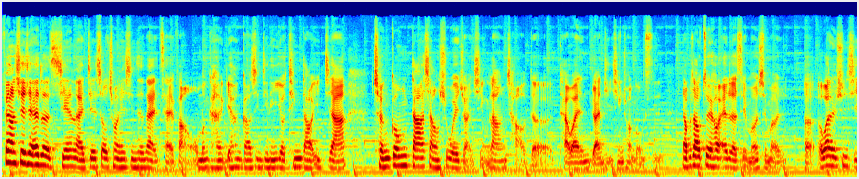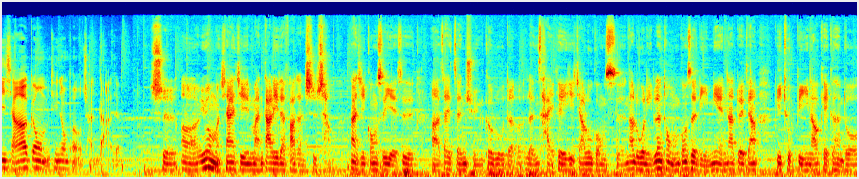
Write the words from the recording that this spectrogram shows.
非常谢谢 Atlas 今天来接受创业新生代采访，我们很也很高兴今天又听到一家成功搭上数位转型浪潮的台湾软体新创公司。那不知道最后 Alice 有没有什么呃额外的讯息想要跟我们听众朋友传达的？是呃，因为我们现在其实蛮大力的发展市场。那其实公司也是啊、呃，在征询各路的人才，可以一起加入公司。那如果你认同我们公司的理念，那对这样 B to B，然后可以跟很多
